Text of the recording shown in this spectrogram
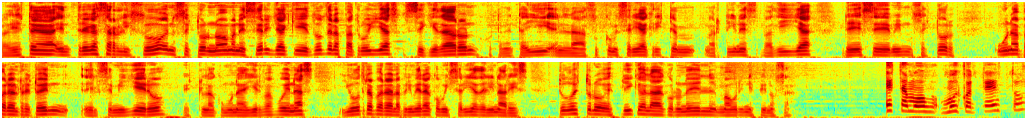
Esta entrega se realizó en el sector Nuevo Amanecer, ya que dos de las patrullas se quedaron justamente ahí en la subcomisaría Cristian Martínez Badilla de ese mismo sector. Una para el retén del semillero, esto en la comuna de Hierbas Buenas, y otra para la primera comisaría de Linares. Todo esto lo explica la coronel Maurín Espinosa. Estamos muy contentos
